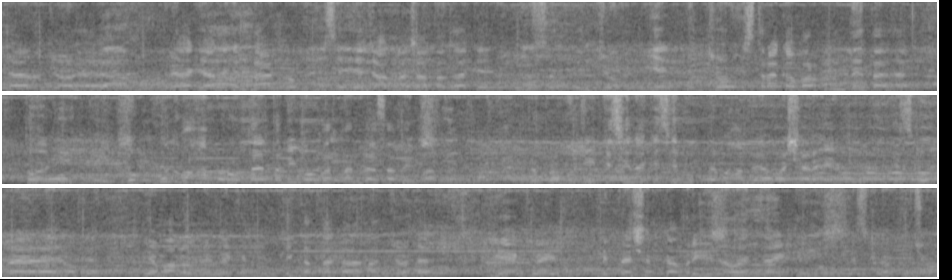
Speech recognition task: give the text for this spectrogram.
खैर जो है रह गया लेकिन मैं प्रभु जी से ये जानना चाहता था कि उस जो ये जो इस तरह का वर्णन देता है तो वो वो खुद वहाँ पर होता है, तभी वो वर्णन वैसा दे पाता है। तो प्रभु जी किसी ना किसी रूप में वहाँ पे अवश्य रहे होंगे। किस रूप में रहे होंगे, ये मालूम नहीं, लेकिन उनकी कथा का आनंद जो है, ये कोई डिप्रेशन का मरीज़ हो एंगजाइटी हो, किसी का कुछ हो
